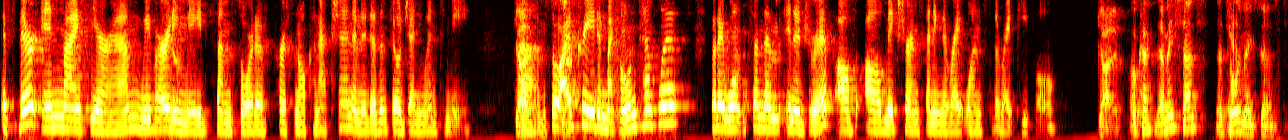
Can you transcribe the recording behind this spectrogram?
If they're in my CRM, we've already yeah. made some sort of personal connection, and it doesn't feel genuine to me. Got um, it. so I've created my own templates, but I won't send them in a drip. I'll I'll make sure I'm sending the right ones to the right people. Got it. Okay, that makes sense. That totally yeah. makes sense.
